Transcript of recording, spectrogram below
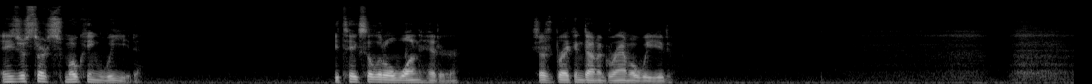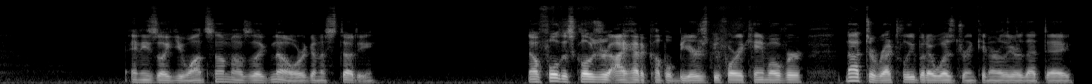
and he just starts smoking weed. He takes a little one hitter. He starts breaking down a gram of weed. And he's like, You want some? I was like, No, we're going to study. Now, full disclosure, I had a couple beers before I came over. Not directly, but I was drinking earlier that day.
